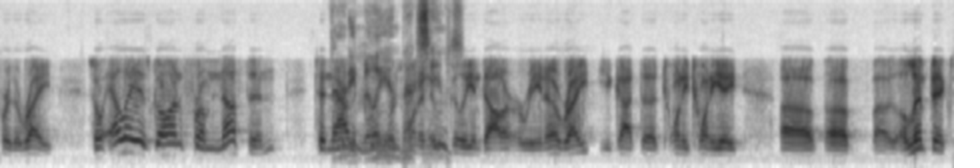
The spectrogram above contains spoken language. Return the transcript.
for the right. So LA has gone from nothing to now the million? Clippers want That a new seems- billion dollar arena, right? You got the 2028 uh, uh, uh, Olympics,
